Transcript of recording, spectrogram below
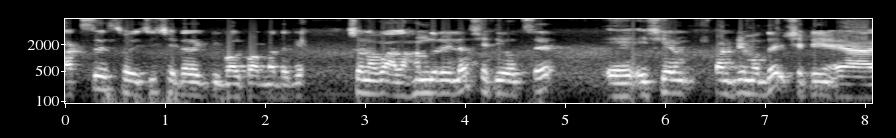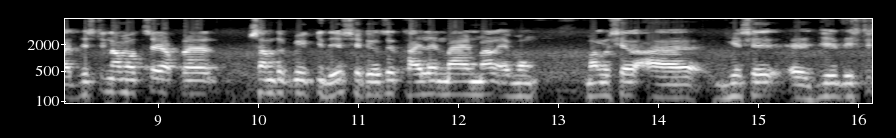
সাকসেস হয়েছি, সেটার একটি গল্প আপনাদেরকে শোনাবো। আলহামদুলিল্লাহ, সেটি হচ্ছে এশিয়ার কান্ট্রির মধ্যে সেটি দেশটির নাম হচ্ছে আপনার শান্তপ্রিয় একটি দেশ। সেটি হচ্ছে থাইল্যান্ড, মায়ানমার এবং মালয়েশিয়ার আহ, যে দেশটি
